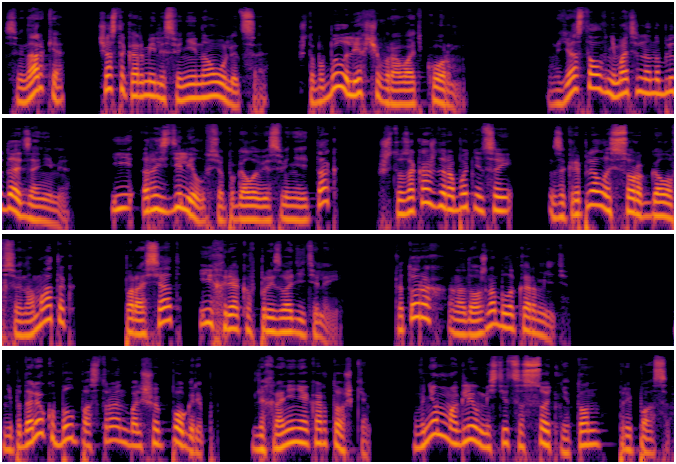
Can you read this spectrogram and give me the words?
свинарки часто кормили свиней на улице, чтобы было легче воровать корм. Я стал внимательно наблюдать за ними и разделил все поголовье свиней так, что за каждой работницей закреплялось 40 голов свиноматок, поросят и хряков-производителей, которых она должна была кормить. Неподалеку был построен большой погреб для хранения картошки. В нем могли уместиться сотни тонн припасов.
